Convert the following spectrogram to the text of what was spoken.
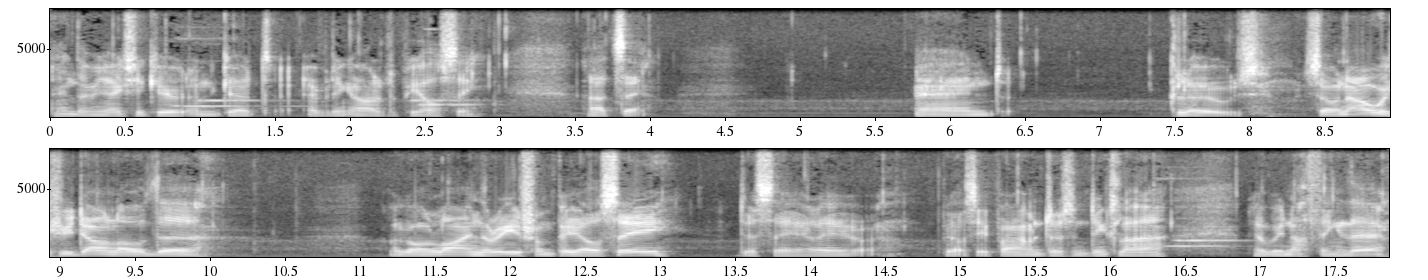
And then we execute and get everything out of the PLC. That's it. And close. So now if you download the, I'll go online read from PLC, just say PLC parameters and things like that. There'll be nothing there.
